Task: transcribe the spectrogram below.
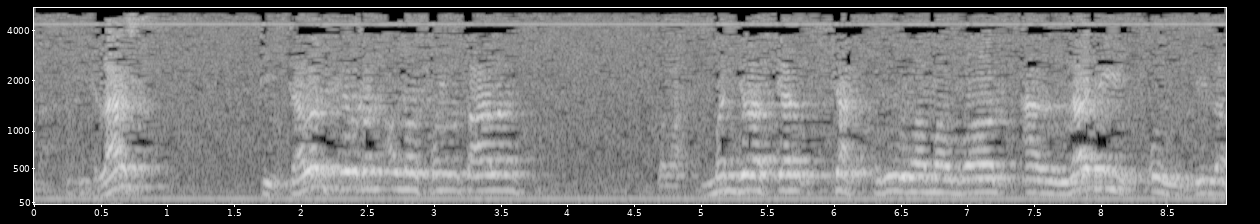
Nah, jelas di dalam firman Allah SWT telah menjelaskan syahrul Ramadan alladhi unzila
